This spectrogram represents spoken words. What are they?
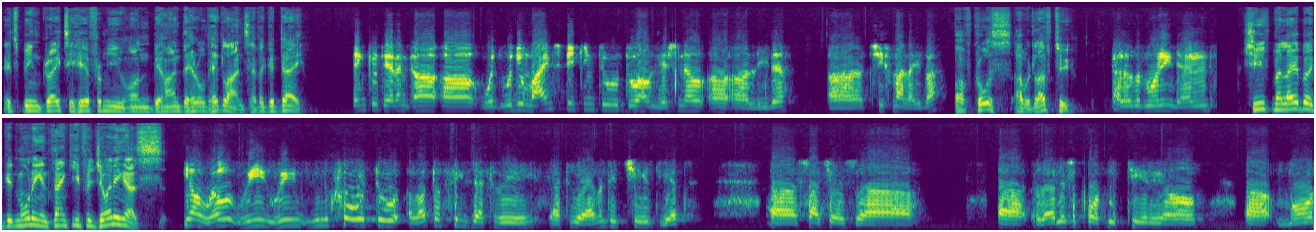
It's been great to hear from you on Behind the Herald Headlines. Have a good day. Thank you, Darren. Uh, uh, would would you mind speaking to, to our national uh, uh, leader, uh, Chief Malaiba? Of course, I would love to. Hello, good morning, Darren. Chief Maleba, good morning and thank you for joining us. Yeah, well, we, we, look forward to a lot of things that we that we haven't achieved yet, uh, such as uh, uh, learner support material, uh, more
